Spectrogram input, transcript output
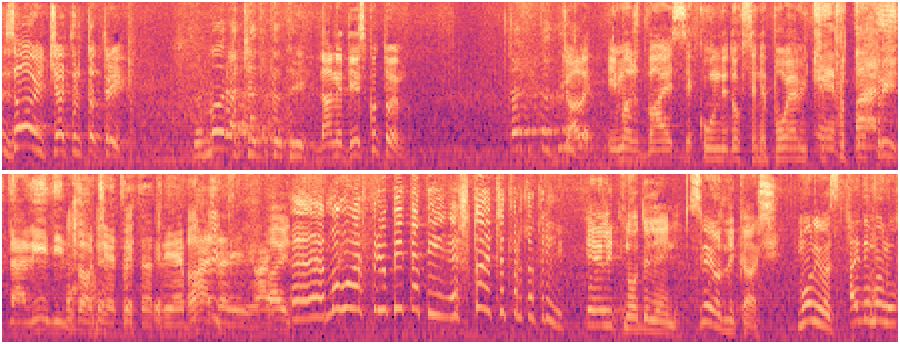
Zovi četvrto tri. Sad mora četvrto tri. Da ne diskutujem. Čale, imaš 20 sekundi dok se ne pojavi četvrto baš tri. da vidim to četvrto tri, e, baš da vidim, ajde. E, mogu vas priupitati, e, što je četvrto tri? Elitno odeljenje, sve odlikaši. Molim vas, ajde malo,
